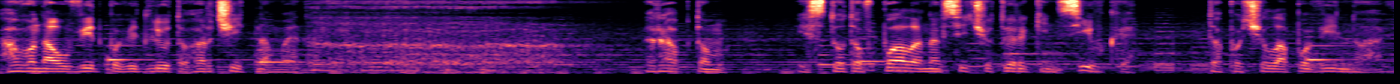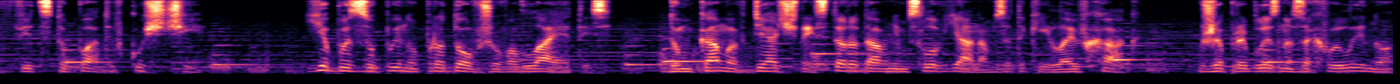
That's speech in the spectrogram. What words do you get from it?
а вона у відповідь люто гарчить на мене. Раптом істота впала на всі чотири кінцівки та почала повільно відступати в кущі. Я беззупину продовжував лаятись, думками вдячний стародавнім слов'янам за такий лайфхак. Вже приблизно за хвилину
